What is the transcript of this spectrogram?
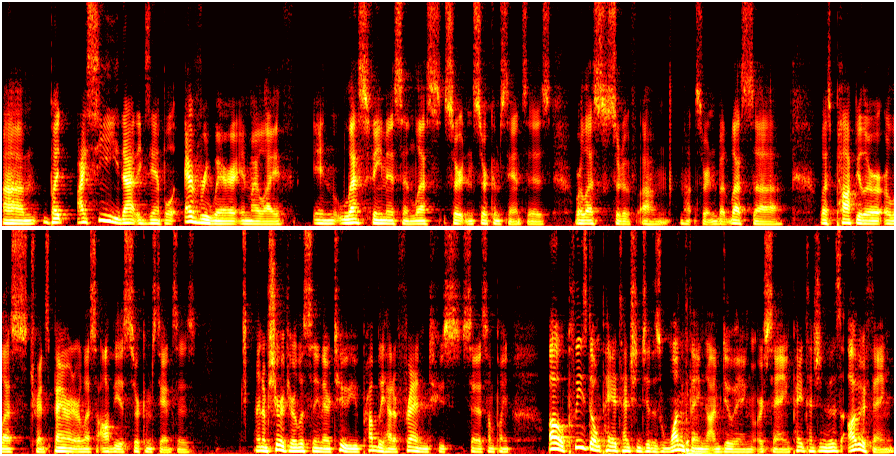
Um, but i see that example everywhere in my life in less famous and less certain circumstances, or less sort of um, not certain, but less uh, less popular or less transparent or less obvious circumstances. And I'm sure if you're listening there too, you've probably had a friend who said at some point, "Oh, please don't pay attention to this one thing I'm doing or saying. Pay attention to this other thing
